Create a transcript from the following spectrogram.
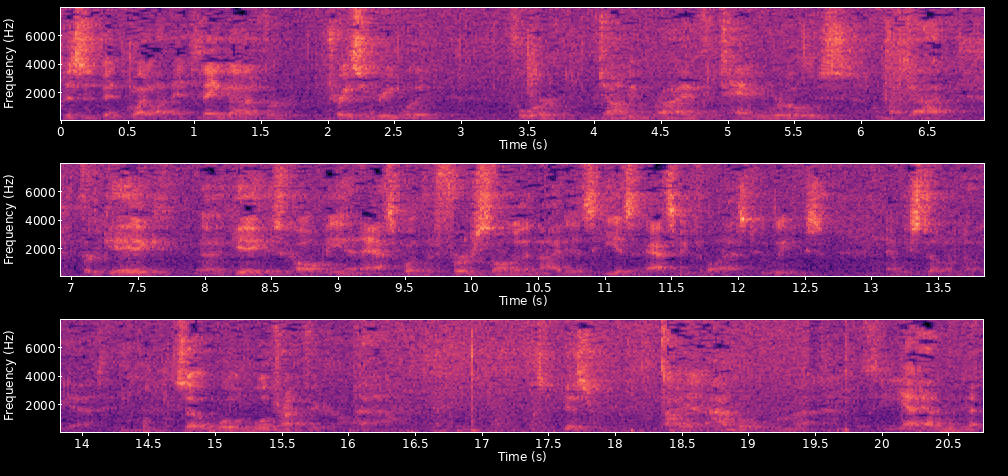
this has been quite a lot. And thank God for Tracy Greenwood, for John McBride, for Tammy Rose, oh my God, for Gig. Uh, Gig has called me and asked what the first song of the night is. He has asked me for the last two weeks, and we still don't know yet. So we'll, we'll try and figure all that out. Yes, sir. Oh, yeah, I'm from uh, Scene. Yeah, Adam, we met.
